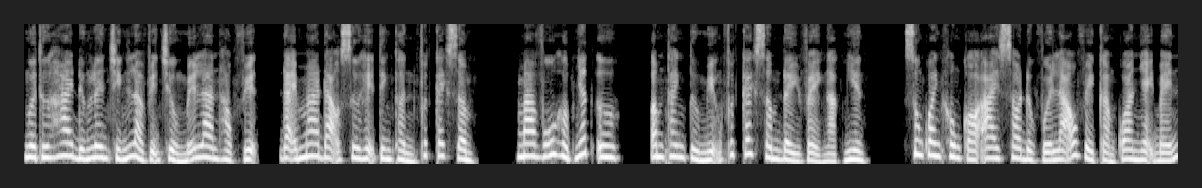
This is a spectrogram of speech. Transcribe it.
Người thứ hai đứng lên chính là viện trưởng mễ lan học viện, đại ma đạo sư hệ tinh thần phất cách sâm. Ma vũ hợp nhất ư? Âm thanh từ miệng phất cách sâm đầy vẻ ngạc nhiên. Xung quanh không có ai so được với lão về cảm quan nhạy bén,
